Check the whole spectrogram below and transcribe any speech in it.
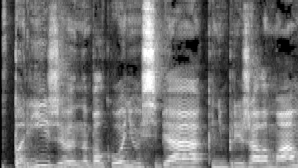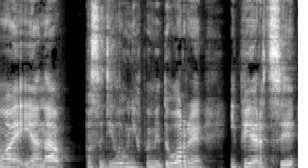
в Париже на балконе у себя, к ним приезжала мама, и она посадила у них помидоры и перцы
